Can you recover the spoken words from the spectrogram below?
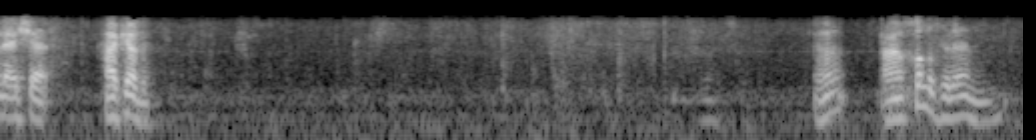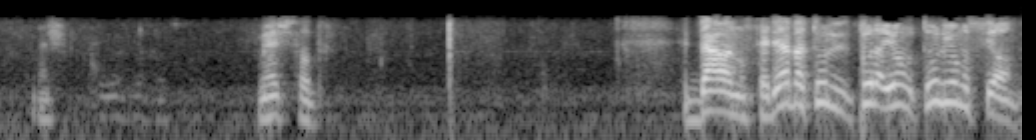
العشاء. هكذا. ها؟ هنخلص الآن. ماشي. ماشي صدر الدعوة المستجابة طول طول يوم طول يوم الصيام.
